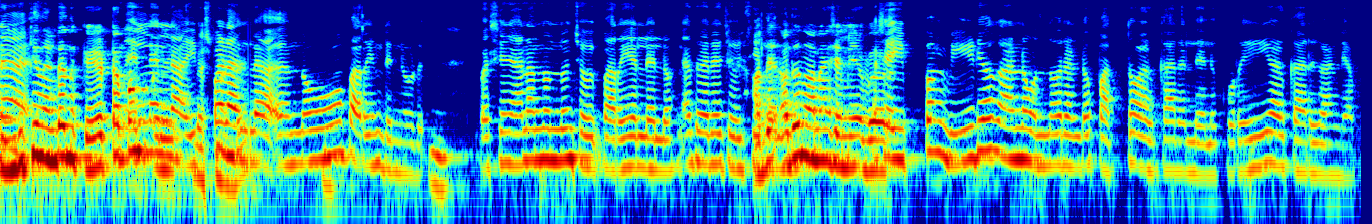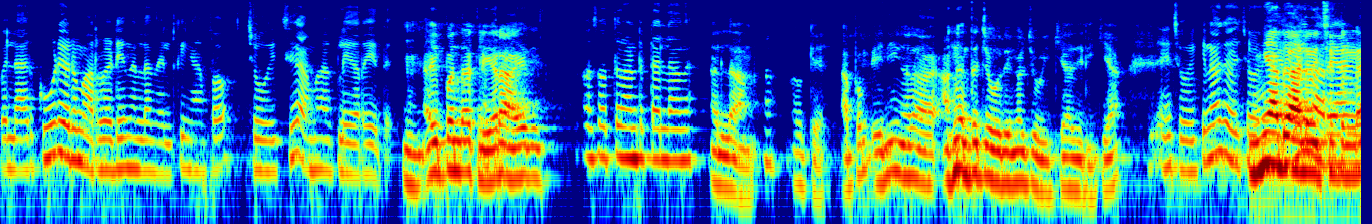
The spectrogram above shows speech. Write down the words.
ചിന്തിക്കുന്നുണ്ടെന്ന് കേട്ടപ്പം. ഇപ്പഴല്ല. എന്നോ പറയുന്നുണ്ട് എന്നോട്. പക്ഷെ ഞാൻ അന്നൊന്നും ചോ പറയല്ലല്ലോ. അതുവരെ അത് ചോദിച്ചില്ല പക്ഷെ ഇപ്പം വീഡിയോ കാണുന്ന ഒന്നോ രണ്ടോ പത്തോ ആൾക്കാരല്ലല്ലോ കുറേ ആൾക്കാർ കാണില്ലേ അപ്പൊ എല്ലാവർക്കും കൂടി ഒരു മറുപടി എന്നുള്ള നിലയ്ക്ക് ഞാൻ ഇപ്പൊ ചോദിച്ച് അമ്മ ക്ലിയർ ചെയ്ത്. ഇപ്പൊ എന്താ ക്ലിയർ ആയത്? സ്വത്ത് കണ്ടിട്ടല്ലാന്ന്. അല്ലാന്ന്. ഓക്കെ. അപ്പം ഇനി നിങ്ങൾ അങ്ങനത്തെ ചോദ്യങ്ങൾ ചോദിക്കാതിരിക്കുക. ചോദിക്കണോ ചോദിച്ചോ? ഇനി അത് ആലോചിച്ചിട്ടില്ല.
